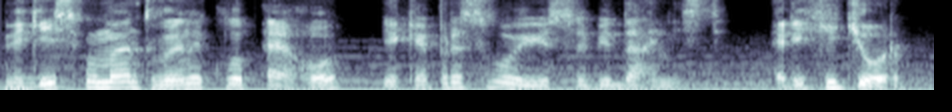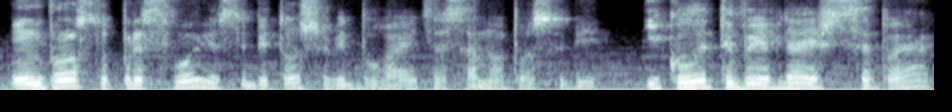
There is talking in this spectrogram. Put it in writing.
В якийсь момент виникло его, яке присвоює собі даність. Рікітьор. Він просто присвоює собі те, що відбувається само по собі. І коли ти виявляєш себе,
